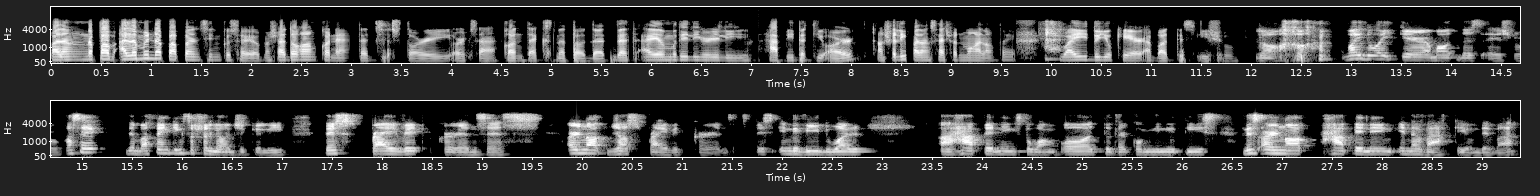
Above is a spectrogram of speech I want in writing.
parang napa, alam mo napapansin ko sa'yo, masyado kang connected sa story or sa context na to that, that I am really, really happy that you are. Actually, parang session mo nga lang to eh. Why do you care about this issue? No. Why do I care about this issue? Kasi, di ba, thinking sociologically, these private occurrences are not just private occurrences. These individual uh, happenings to Wangod, to their communities. These are not happening in a vacuum, di ba?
